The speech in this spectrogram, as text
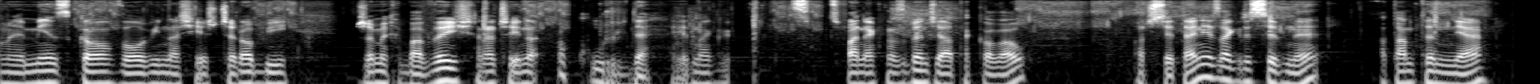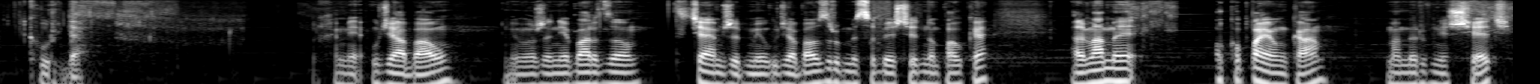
e, mięsko, wołowina się jeszcze robi. Możemy chyba wyjść, raczej na... O kurde, jednak cwaniak nas będzie atakował. Patrzcie, ten jest agresywny, a tamten nie. Kurde. Trochę mnie udziabał, mimo że nie bardzo chciałem, żeby mnie udziabał. Zróbmy sobie jeszcze jedną pałkę. Ale mamy oko pająka, mamy również sieć.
